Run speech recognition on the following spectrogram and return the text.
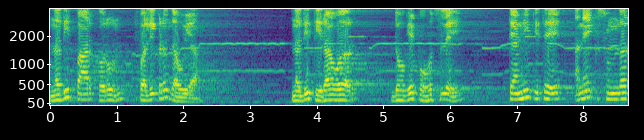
नदी पार करून पलीकडं जाऊया. नदी तीरावर दोघे पोहोचले. त्यांनी तिथे अनेक सुंदर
